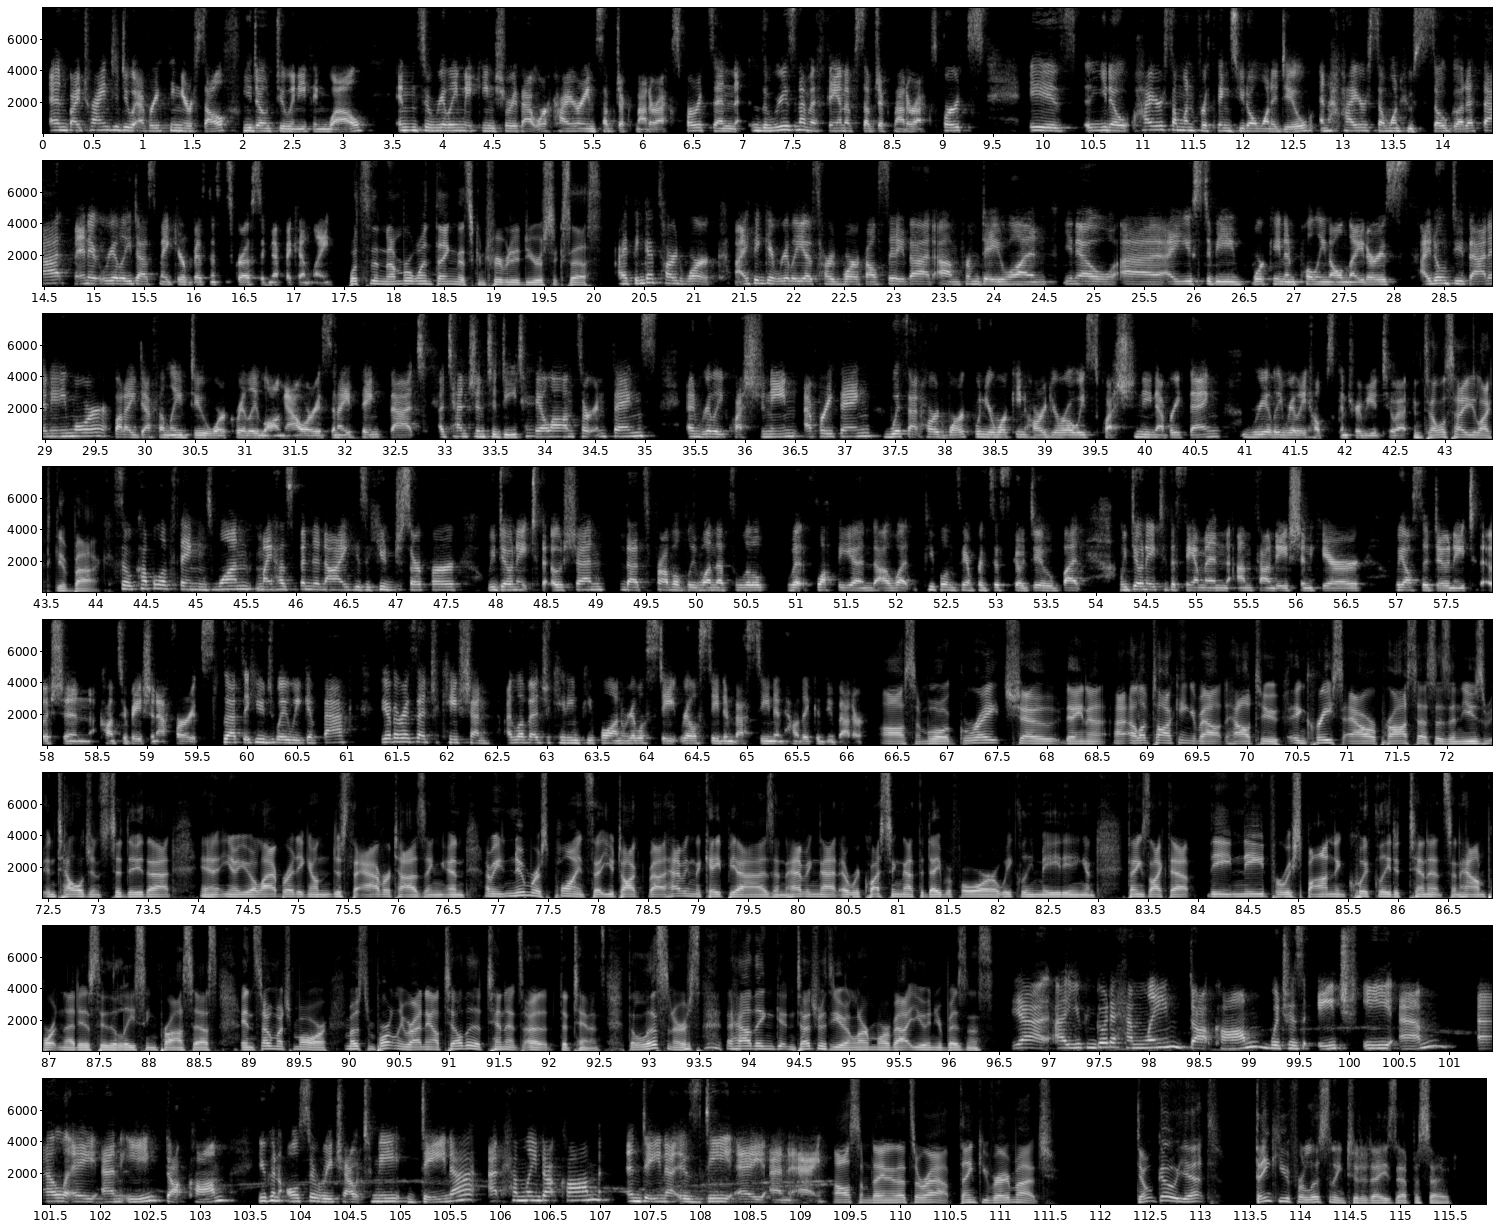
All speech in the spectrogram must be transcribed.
And by trying to do everything yourself, you don't do anything well. And so, really making sure that we're hiring subject matter experts. And the reason I'm a fan of subject matter experts is, you know, hire someone for things you don't want to do and hire someone who's so good at that. And it really does make your business grow significantly. What's the number one thing that's contributed to your success? I think it's hard work. I think it really is hard work. I'll say that um, from day one. You know, uh, I used to be working and pulling all nighters. I don't do that anymore, but I definitely do work really long hours. And I think that attention to detail on certain things and really questioning everything with that hard work, when you're working hard, you're always questioning questioning everything really, really helps contribute to it. And tell us how you like to give back. So, a couple of things. One, my husband and I, he's a huge surfer. We donate to the ocean. That's probably one that's a little bit fluffy and uh, what people in San Francisco do. But we donate to the Salmon um, Foundation here. We also donate to the ocean conservation efforts. So that's a huge way we give back. The other is education. I love educating people on real estate, real estate investing, and how they could do better. Awesome. Well, great show, Dana. I, I love talking about how to increase our processes and use intelligence to do that. And, you know, you're elaborating on just the advertising and, I mean, numerous points that you talked about having the KPIs and having that, uh, requesting that the day before, a weekly meeting, and things like that. The need for responding quickly to tenants and how important that is through the leasing process, and so much more. Most importantly, right now, tell the tenants, uh, the tenants, the listeners, how they can get in touch with you and learn more about you and your business? Yeah, uh, you can go to hemlane.com, which is H E M L A N E dot com. You can also reach out to me, Dana at hemlane.com, and Dana is D A N A. Awesome, Dana. That's a wrap. Thank you very much. Don't go yet. Thank you for listening to today's episode.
